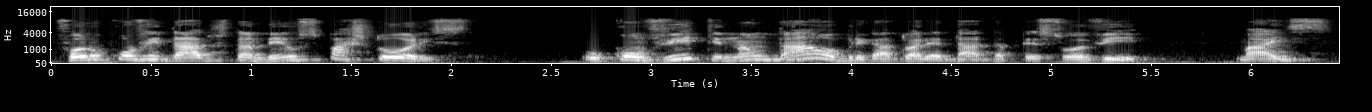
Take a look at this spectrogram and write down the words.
Foram convidados também os pastores. O convite não dá a obrigatoriedade da pessoa vir, mas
